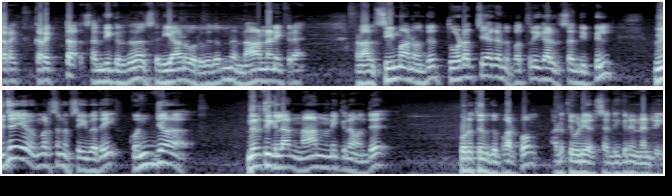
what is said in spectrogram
கரெக்ட் கரெக்டாக சந்திக்கிறது தான் சரியான ஒரு விதம்னு நான் நினைக்கிறேன். ஆனால் சீமான் வந்து தொடர்ச்சியாக அந்த பத்திரிகையாளர் சந்திப்பில் விஜயை விமர்சனம் செய்வதை கொஞ்சம் நிறுத்திக்கலாம்னு நான் நினைக்கிறேன் வந்து பொறுத்திருந்து பார்ப்போம். அடுத்த வீடியோவில் சந்திக்கிறேன். நன்றி.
